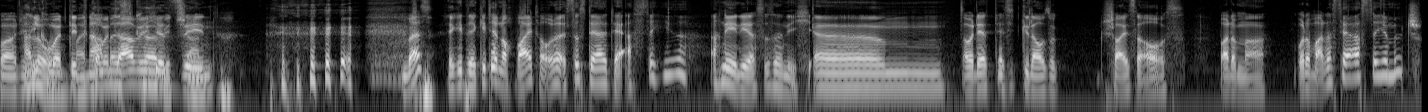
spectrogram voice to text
Mal, Den, Hallo, Komment- den mein Name Kommentar ist will ich jetzt sehen. Was? Der geht, der geht ja noch weiter, oder? Ist das der, der erste hier? Ach nee, nee, das ist er nicht. Ähm, aber der, der sieht genauso scheiße aus. Warte mal. Oder war das der erste hier, Mitch?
